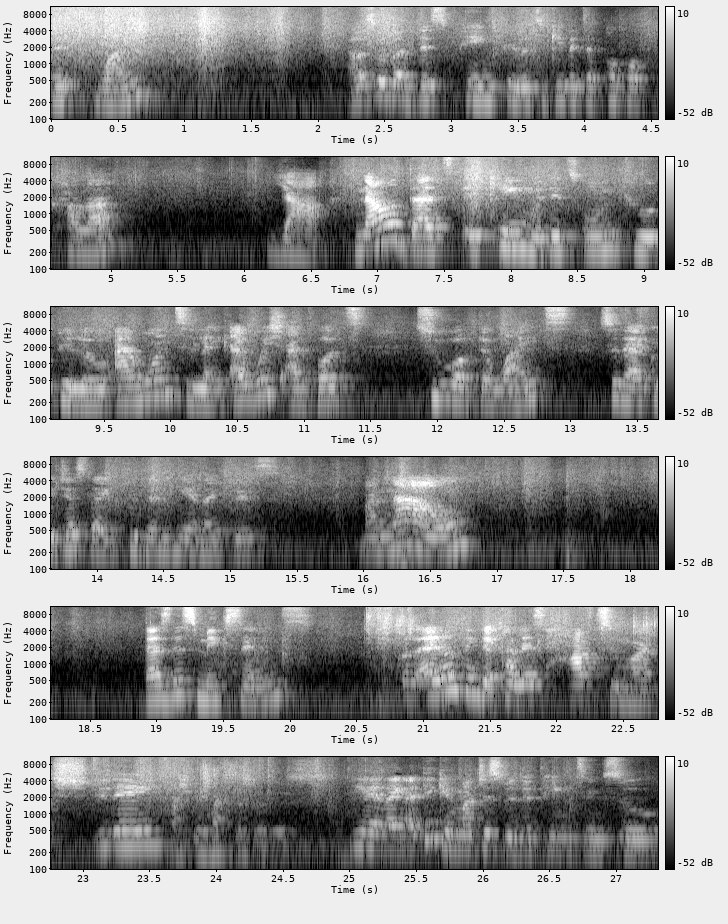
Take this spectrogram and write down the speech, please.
this one. I also got this pink pillow to give it a pop of color. Yeah. Now that it came with its own throw pillow, I want to like, I wish I bought two of the whites so that I could just like put them here like this. But now, does this make sense? Because I don't think the colors have too much, do they? Actually, matches with this. Yeah, like I think it matches with the painting, so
